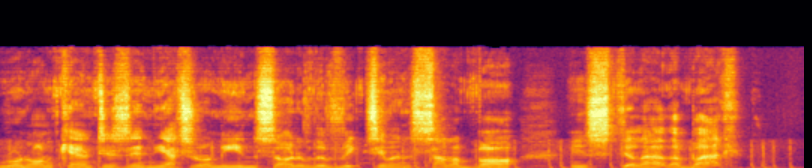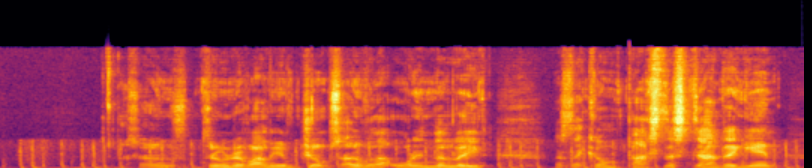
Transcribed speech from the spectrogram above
run on. Countess Zenyatta on the inside of the victim, and Salad Bar is still out the back. So through the valley of jumps over that one in the lead as they come past the stand again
